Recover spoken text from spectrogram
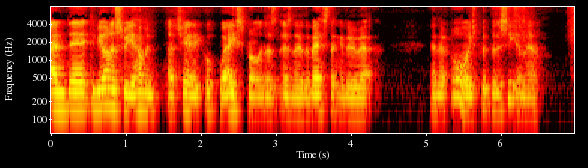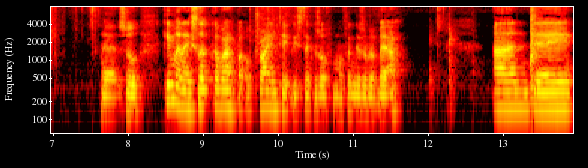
And uh, to be honest with you, having a cherry coke with ice probably doesn't isn't the best thing to do with it. And uh, oh, he's put the receipt in there. Uh, so came with a nice slipcover, but I'll try and take these stickers off with my fingers a bit better. And uh,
